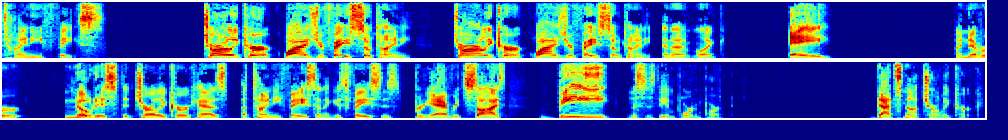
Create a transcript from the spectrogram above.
tiny face. Charlie Kirk, why is your face so tiny? Charlie Kirk, why is your face so tiny? And I'm like, A, I never noticed that Charlie Kirk has a tiny face. I think his face is pretty average size. B, this is the important part, that's not Charlie Kirk.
